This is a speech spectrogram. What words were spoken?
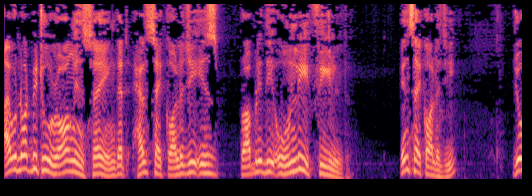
I would not be too wrong in saying that health psychology is probably the only field in psychology جو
